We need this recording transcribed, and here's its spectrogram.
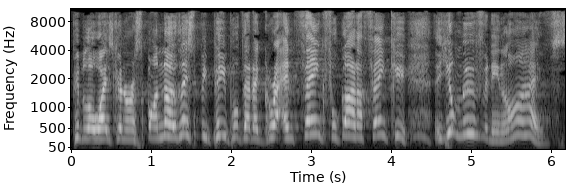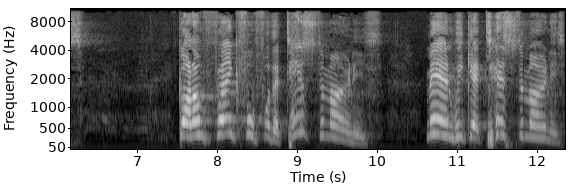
people are always going to respond. No, let's be people that are great and thankful. God, I thank you you're moving in lives. God, I'm thankful for the testimonies. Man, we get testimonies.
